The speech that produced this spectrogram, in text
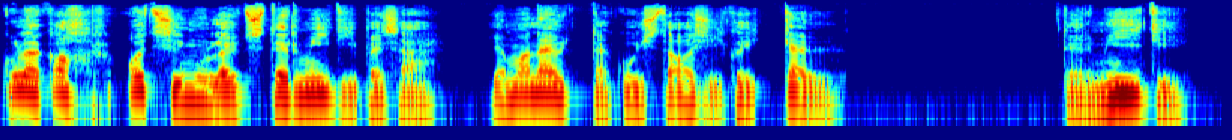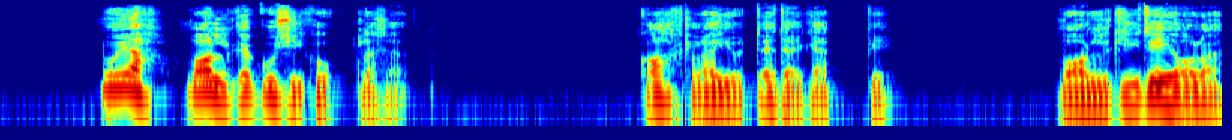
Kuule, Kahr, otsi mulle üks termiidipese ja ma näüta, kuis ta asi kõik käü. termiidi? nojah, valge kusikuklase. Kahr laiut edekäppi. valgid ei ole,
